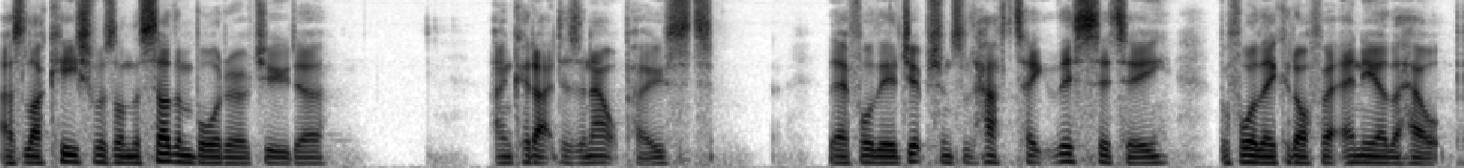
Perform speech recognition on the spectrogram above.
as Lachish was on the southern border of Judah and could act as an outpost. Therefore, the Egyptians would have to take this city before they could offer any other help.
